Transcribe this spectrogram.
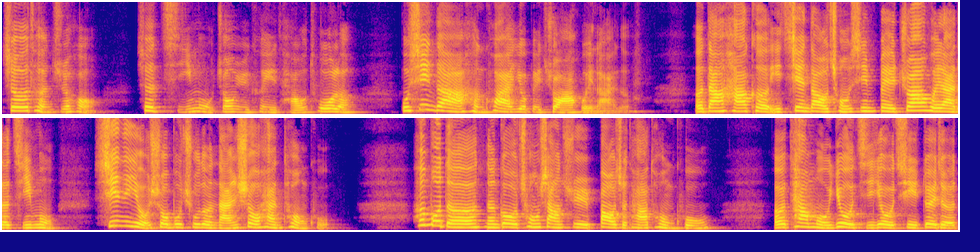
折腾之后，这吉姆终于可以逃脱了。不幸的啊，很快又被抓回来了。而当哈克一见到重新被抓回来的吉姆，心里有说不出的难受和痛苦，恨不得能够冲上去抱着他痛哭。而汤姆又急又气，对着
